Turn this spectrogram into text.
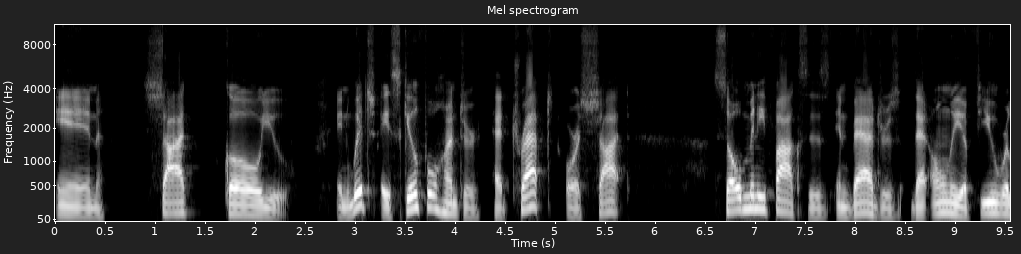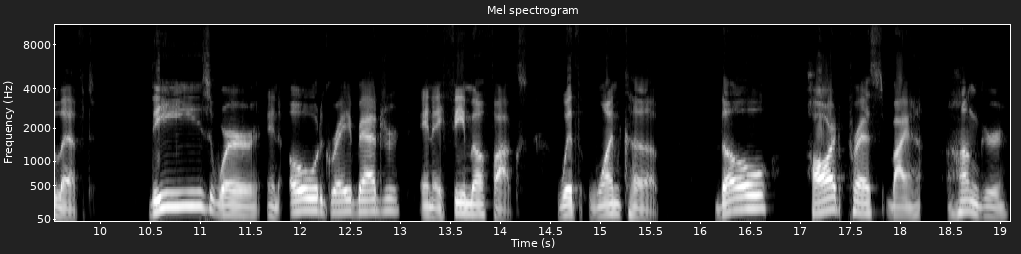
in Shakoyu in which a skillful hunter had trapped or shot so many foxes and badgers that only a few were left. These were an old gray badger and a female fox with one cub. Though hard pressed by hunger,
